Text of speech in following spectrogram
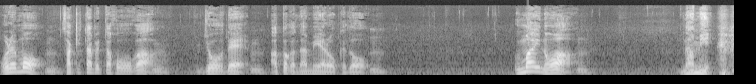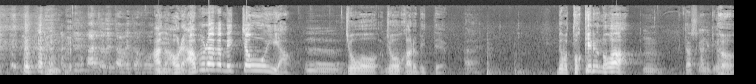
俺も、先食べた方がん上で、ん後が波やろうけど、んうまいのは、ん波。後で食べた方があの、俺油がめっちゃ多いやん。うんうん。上上カルビって、はい。でも溶けるのはうん。確かに。うん。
